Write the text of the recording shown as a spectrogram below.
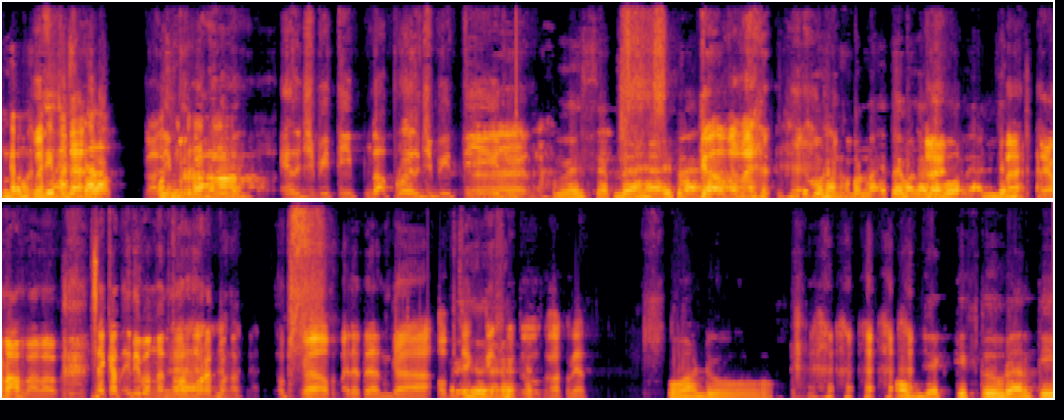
nggak Oh, menerima segala Gak liberal, LGBT, nggak pro LGBT gitu kan. Buset dah. Itu open minded itu bukan open mind. Itu emang gak boleh anjing. Ya maaf, maaf, maaf. Saya kan ini banget, Nggak. corporate banget. Ups. nggak open minded dan nggak objektif gitu kalau aku lihat Waduh. Objektif tuh berarti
